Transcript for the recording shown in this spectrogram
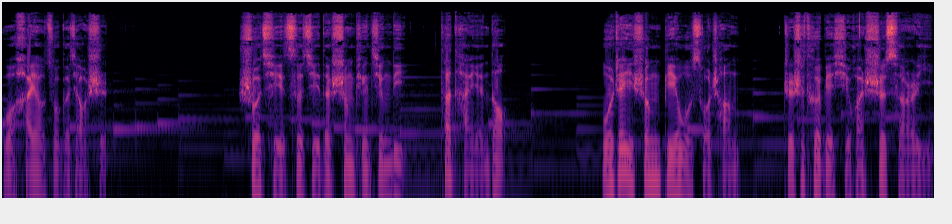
我还要做个教师。说起自己的生平经历，他坦言道：“我这一生别无所长，只是特别喜欢诗词而已。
